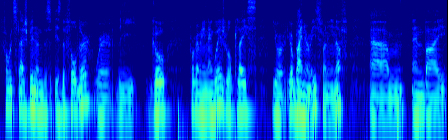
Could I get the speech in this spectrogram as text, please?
forward slash bin and this is the folder where the Go programming language will place your your binaries. Funny enough, um, and by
